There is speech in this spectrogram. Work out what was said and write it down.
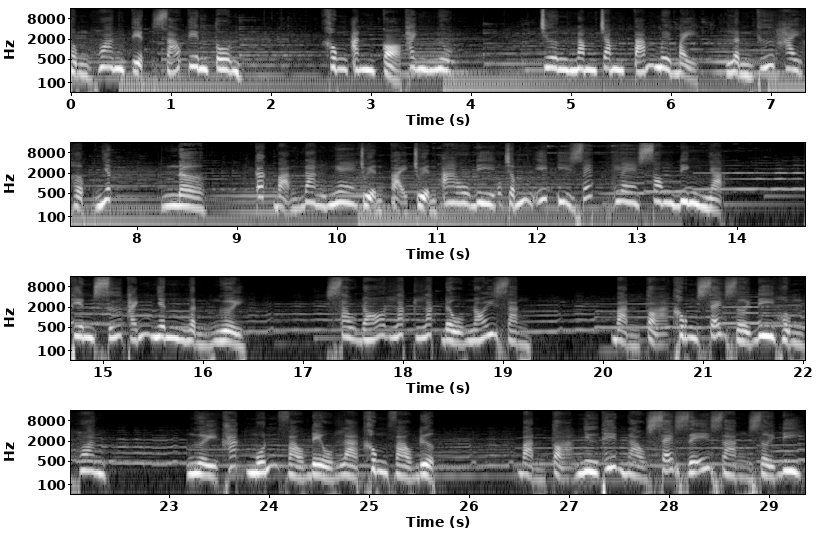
hồng hoang tiệt giáo tiên tôn. Không ăn cỏ thanh ngư. Chương 587 lần thứ hai hợp nhất. N. Các bạn đang nghe chuyện tại chuyện Audi.xyz Nghe xong đinh nhạc. Thiên sứ thánh nhân ngẩn người. Sau đó lắc lắc đầu nói rằng, Bản tỏa không sẽ rời đi hồng hoang. Người khác muốn vào đều là không vào được. Bản tỏa như thế nào sẽ dễ dàng rời đi?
